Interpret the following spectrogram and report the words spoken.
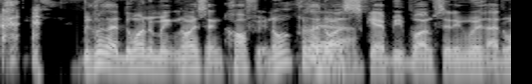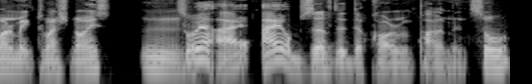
because I don't want to make noise and cough, you know, because I don't want to scare people I'm sitting with. I don't want to make too much noise. Mm. So yeah, I I observed the decorum of parliament. So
